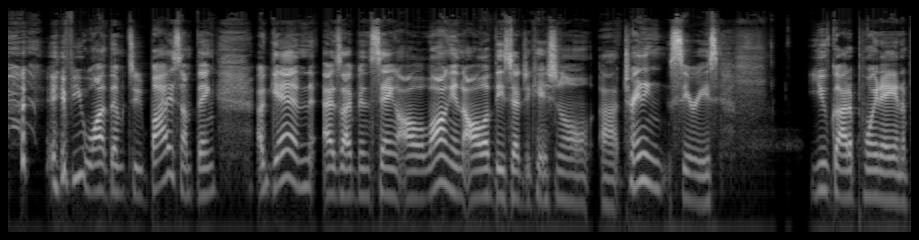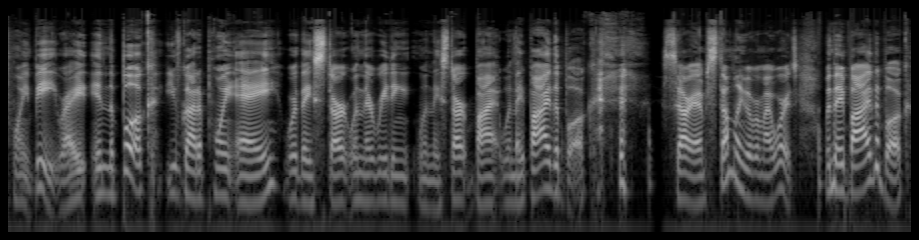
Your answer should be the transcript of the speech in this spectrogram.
if you want them to buy something. Again, as I've been saying all along in all of these educational uh, training series, you've got a point A and a point B, right? In the book, you've got a point A where they start when they're reading, when they start buy, when they buy the book. Sorry, I'm stumbling over my words. When they buy the book,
